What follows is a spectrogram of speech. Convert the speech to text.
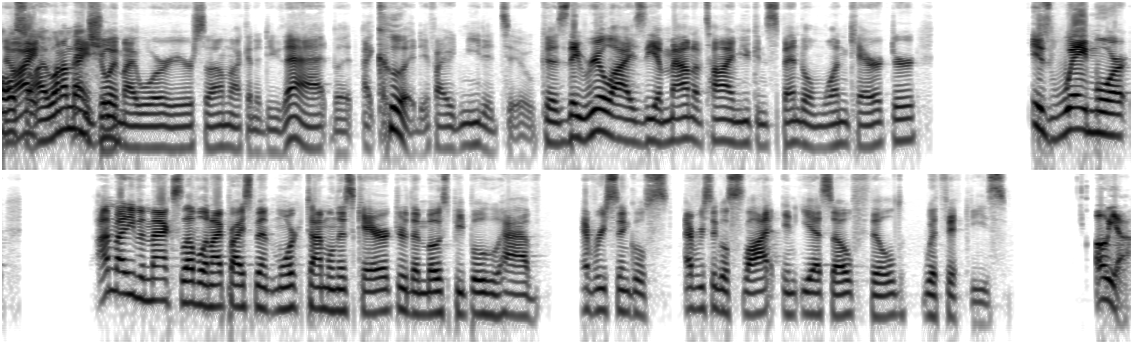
Now, also, I, want to mention. I enjoy my warrior, so I'm not going to do that, but I could if I needed to because they realize the amount of time you can spend on one character is way more. I'm not even max level, and I probably spent more time on this character than most people who have every single every single slot in ESO filled with 50s. oh yeah.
